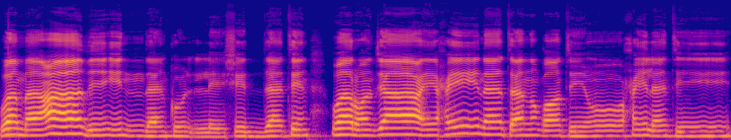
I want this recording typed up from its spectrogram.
ومعاذ عند كل شدة ورجاع حين تنقطع حيلتي.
